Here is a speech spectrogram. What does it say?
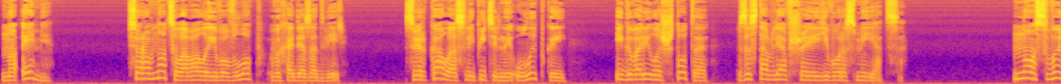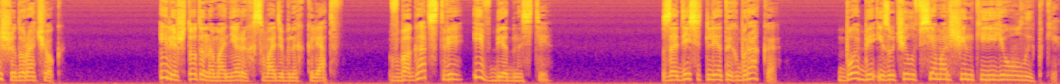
Но Эми все равно целовала его в лоб, выходя за дверь. Сверкала ослепительной улыбкой и говорила что-то, заставлявшее его рассмеяться. «Нос выше, дурачок!» Или что-то на манер их свадебных клятв. В богатстве и в бедности. За десять лет их брака Бобби изучил все морщинки ее улыбки.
